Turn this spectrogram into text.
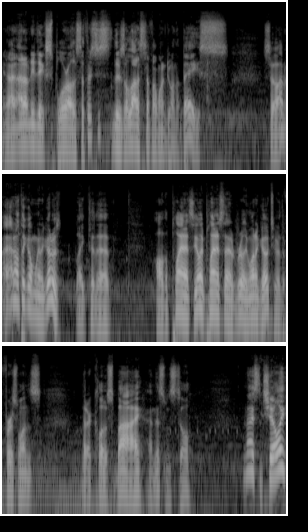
you know, I, I don't need to explore all this stuff. There's just there's a lot of stuff I want to do on the base. So I, I don't think I'm going to go to like to the all the planets. The only planets that I would really want to go to are the first ones that are close by, and this one's still nice and chilly,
